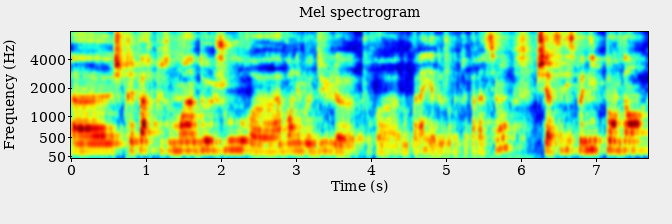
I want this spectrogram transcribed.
Euh, je prépare plus ou moins deux jours euh, avant les modules pour euh, donc voilà il y a deux jours de préparation je suis assez disponible pendant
